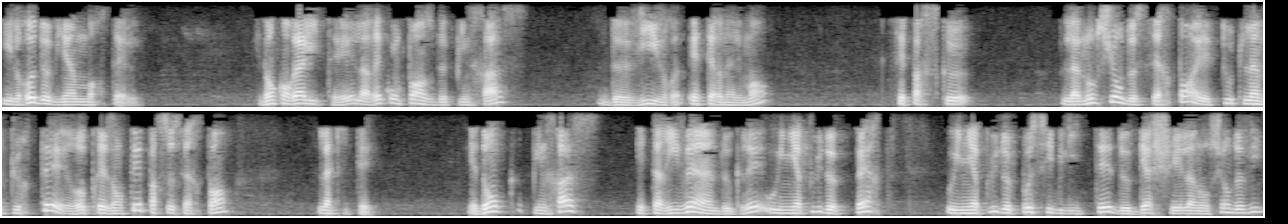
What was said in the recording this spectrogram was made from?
il redevient mortel. Et donc en réalité, la récompense de Pinchas, de vivre éternellement, c'est parce que la notion de serpent et toute l'impureté représentée par ce serpent l'a quitté. Et donc, Pinchas est arrivé à un degré où il n'y a plus de perte, où il n'y a plus de possibilité de gâcher la notion de vie.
